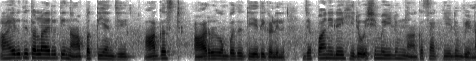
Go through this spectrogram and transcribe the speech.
ആയിരത്തി തൊള്ളായിരത്തി നാൽപ്പത്തി അഞ്ച് ആഗസ്റ്റ് ആറ് ഒമ്പത് തീയതികളിൽ ജപ്പാനിലെ ഹിരോഷിമയിലും നാഗസാക്കിയിലും വീണ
